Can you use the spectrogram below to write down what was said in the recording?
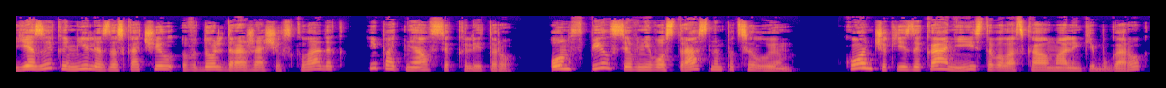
Язык Эмиля заскочил вдоль дрожащих складок и поднялся к клитору. Он впился в него страстным поцелуем. Кончик языка неистово ласкал маленький бугорок,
